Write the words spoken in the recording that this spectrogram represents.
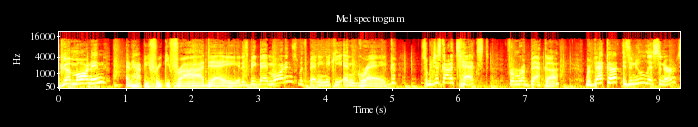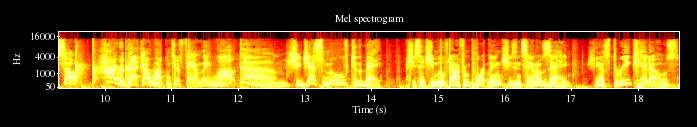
Good morning and happy Freaky Friday. It is Big Bay Mornings with Benny, Nikki, and Greg. So we just got a text from Rebecca. Rebecca is a new listener. So, hi, Rebecca. Welcome to the family. Welcome. She just moved to the Bay. She said she moved out from Portland. She's in San Jose. She has three kiddos.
